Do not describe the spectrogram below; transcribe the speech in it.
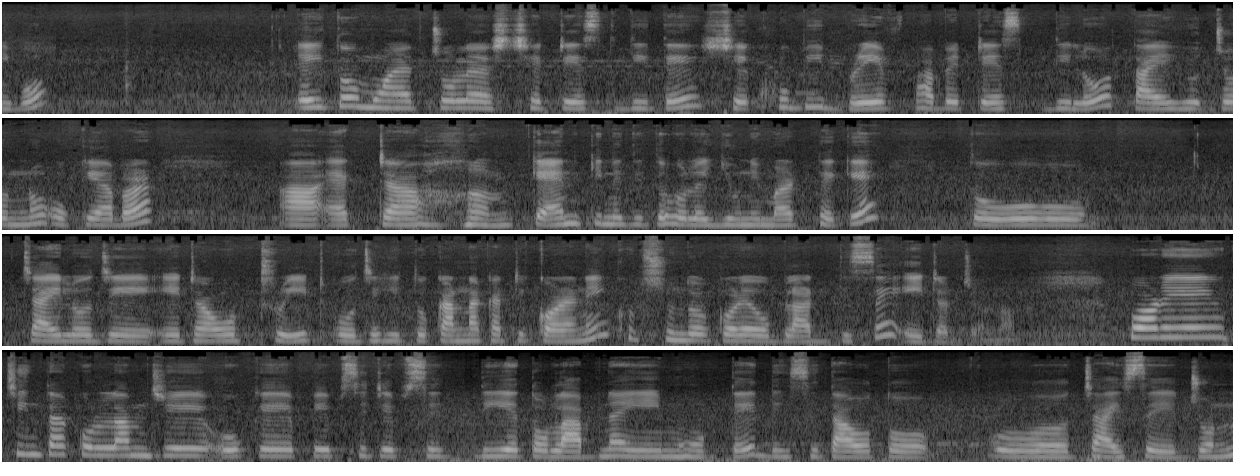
নিব। এই তো ময়ার চলে আসছে টেস্ট দিতে। সে খুবই ব্রেভভাবে টেস্ট দিল, তাই জন্য ওকে আবার একটা ক্যান কিনে দিতে হলো ইউনিমার্ট থেকে। তো চাইলো যে এটা ওর ট্রিট ও যেহেতু কান্নাকাটি করে নেই, খুব সুন্দর করে ও ব্লাড দিছে এইটার জন্য। পরে চিন্তা করলাম যে ওকে পেপসি টেপসি দিয়ে তো লাভ নাই এই মুহূর্তে, দিছি, তাও তো ও চাইছে এর জন্য।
